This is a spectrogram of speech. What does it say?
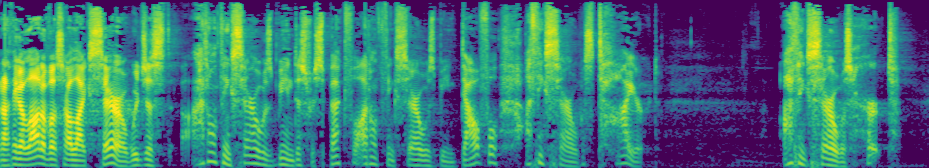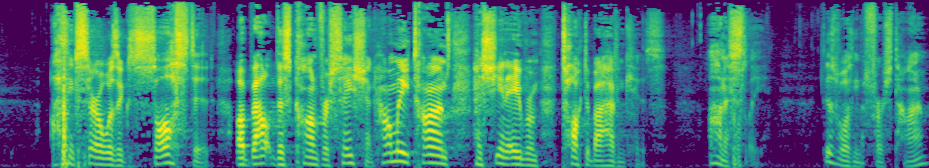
And I think a lot of us are like Sarah. We just, I don't think Sarah was being disrespectful. I don't think Sarah was being doubtful. I think Sarah was tired. I think Sarah was hurt. I think Sarah was exhausted about this conversation. How many times has she and Abram talked about having kids? Honestly, this wasn't the first time.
